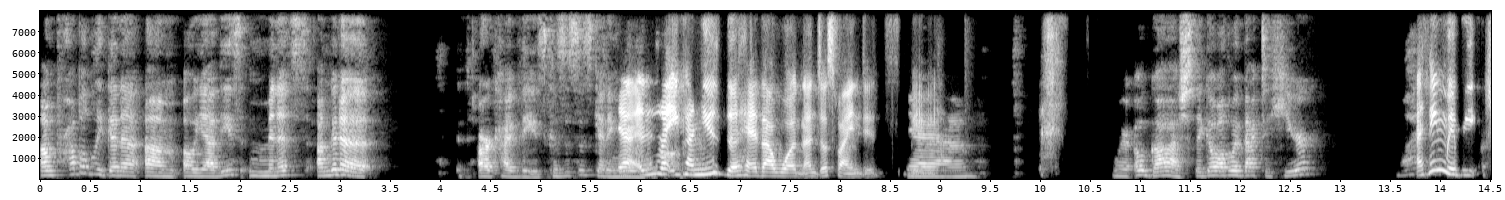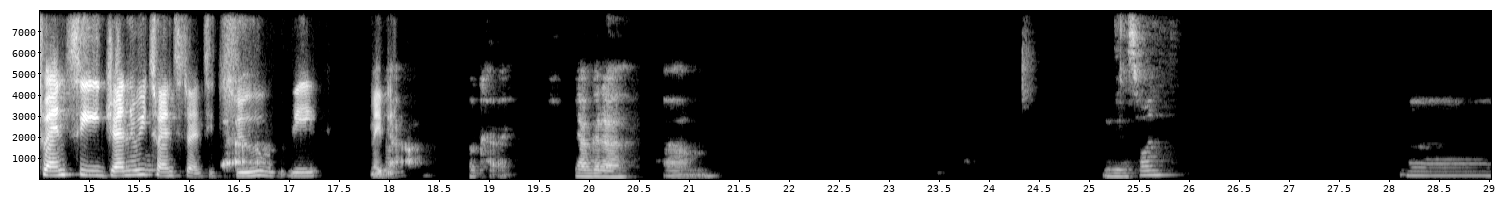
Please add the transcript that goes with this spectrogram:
I'm probably gonna um oh yeah, these minutes, I'm gonna archive these because this is getting Yeah, it's like you can use the header one and just find it. Yeah. Where oh gosh, they go all the way back to here? What? I think maybe twenty, January twenty twenty-two would be maybe. Yeah. Okay. Yeah, I'm gonna um maybe this one. Uh,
